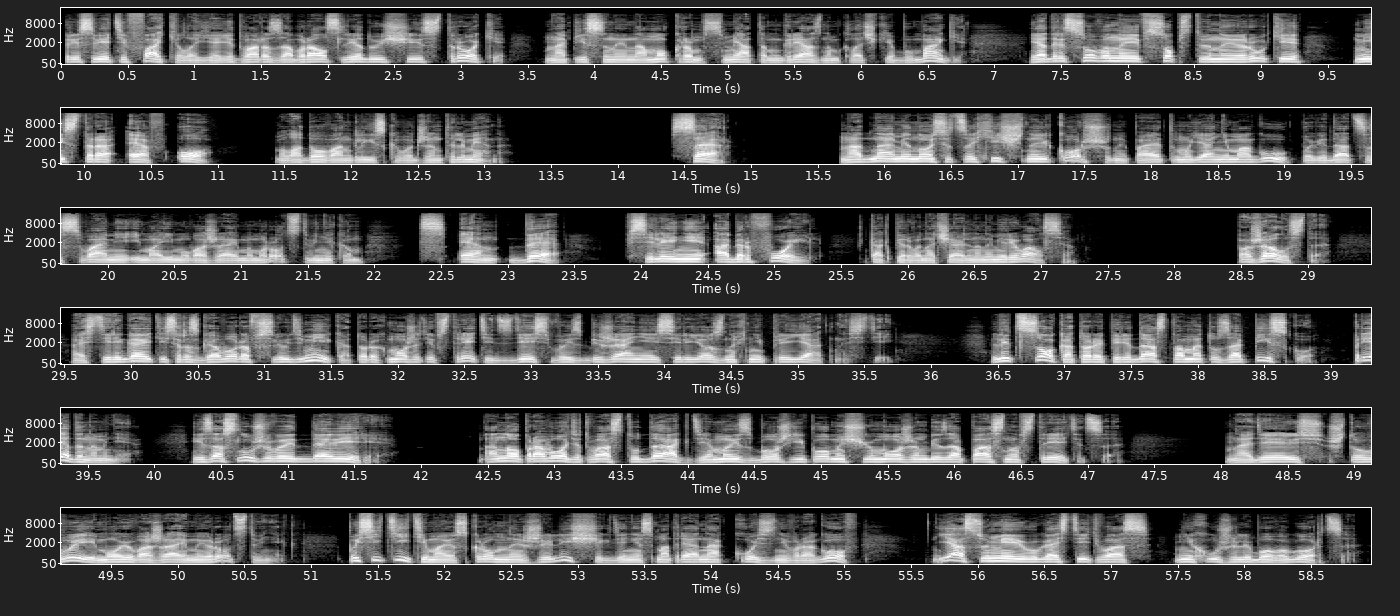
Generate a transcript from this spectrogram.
при свете факела я едва разобрал следующие строки, написанные на мокром, смятом, грязном клочке бумаги и адресованные в собственные руки мистера Ф.О., молодого английского джентльмена. «Сэр, над нами носятся хищные коршуны, поэтому я не могу повидаться с вами и моим уважаемым родственником с Н.Д. в селении Аберфойль, как первоначально намеревался. Пожалуйста, — Остерегайтесь разговоров с людьми, которых можете встретить здесь во избежание серьезных неприятностей. Лицо, которое передаст вам эту записку, предано мне и заслуживает доверия. Оно проводит вас туда, где мы с Божьей помощью можем безопасно встретиться. Надеюсь, что вы, мой уважаемый родственник, посетите мое скромное жилище, где, несмотря на козни врагов, я сумею угостить вас не хуже любого горца.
